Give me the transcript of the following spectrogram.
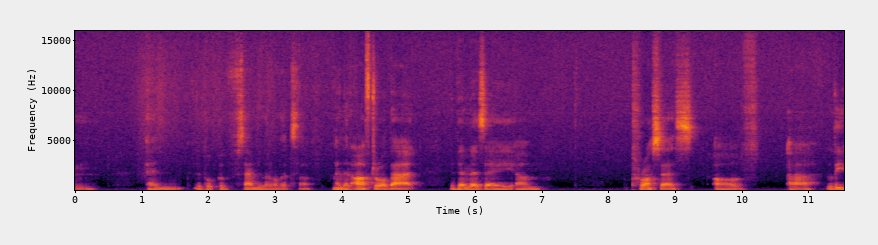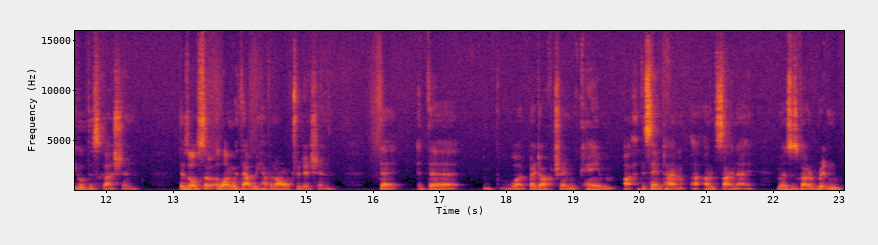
and and the book of Samuel and all that stuff. And then after all that, then there's a um, process of uh, legal discussion. There's also, along with that, we have an oral tradition that the what by doctrine came uh, at the same time uh, on Sinai. Moses got a written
